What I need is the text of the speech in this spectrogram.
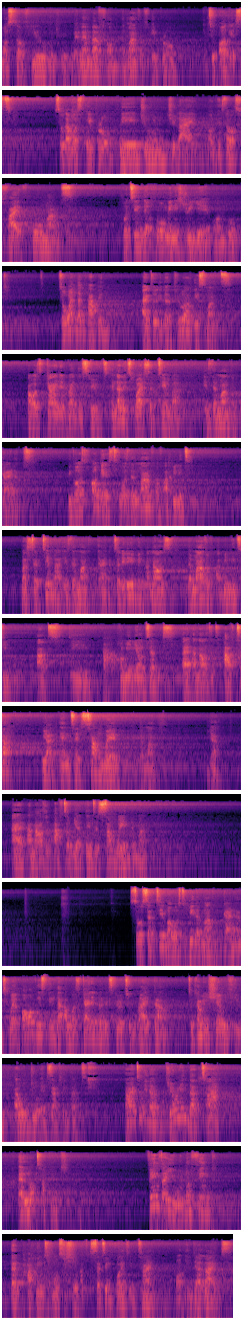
most of you would remember from the month of April to August. So that was April, May, June, July, August. That was five whole months, putting the whole ministry year on hold. So when that happened, I told you that throughout these months, I was guided by the Spirit. And that is why September is the month of guidance. Because August was the month of ability. But September is the month of guidance. I didn't even announce the month of ability at the communion service. I announced it after we had entered somewhere in the month. Yeah. I announced it after we had entered somewhere in the month. So September was to be the month of guidance, where all these things that I was guided by the Spirit to write down, to come and share with you, I will do exactly that. Now I tell you that during that time, a lot happened. Things that you would not think that happened to most people at a certain point in time or in their lives,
